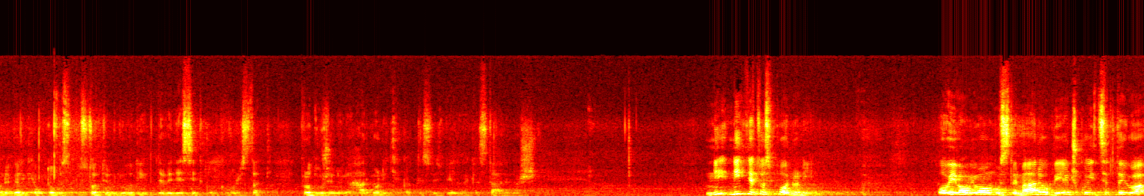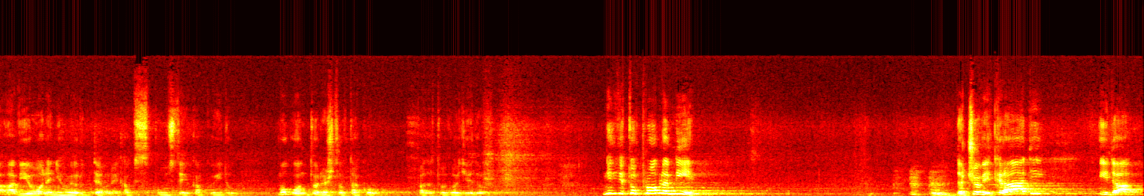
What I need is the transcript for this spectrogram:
one velike autobuse, stotinu ljudi, 90 koliko može stati produžene harmonike, kakve su izbile neke stare naše. Ni, nigdje to sporno nije. Ovi imamo, imamo muslimane u Beču koji crtaju avione, njihove rute, one kako se spustaju, kako idu. Mogu on to nešto tako, pa da to dođe do... Nigdje to problem nije. Da čovjek radi i da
